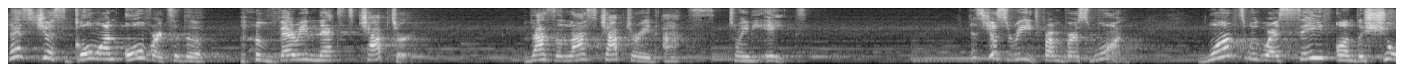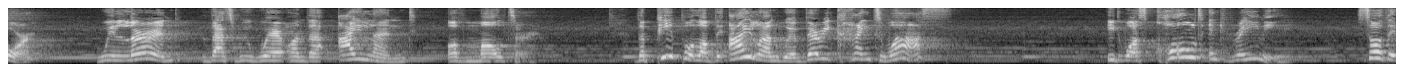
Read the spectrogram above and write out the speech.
Let's just go on over to the very next chapter. That's the last chapter in Acts 28. Let's just read from verse 1. Once we were safe on the shore, we learned that we were on the island of Malta. The people of the island were very kind to us. It was cold and rainy, so they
